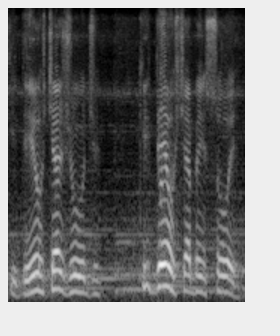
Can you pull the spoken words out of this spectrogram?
Que Deus te ajude, que Deus te abençoe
